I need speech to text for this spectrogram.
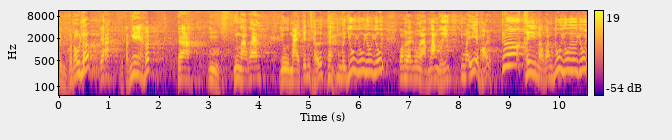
Đừng có nói lớn. Dạ. Người ta nghe hết. Dạ. Ừ. Nhưng mà quan vui mài kinh sử mà vui vui vui vui. Quan lên quan làm quan huyện nhưng mà ý em hỏi là trước khi mà quan vui vui vui vui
